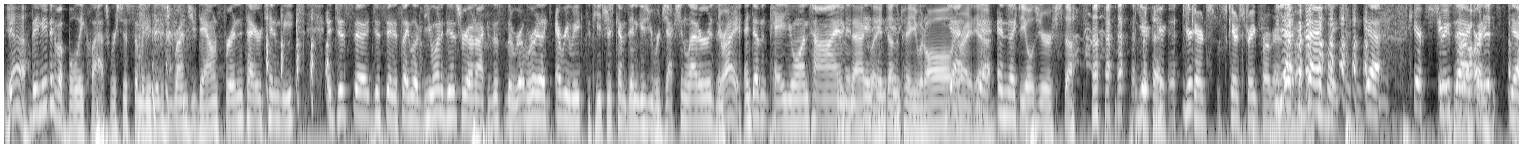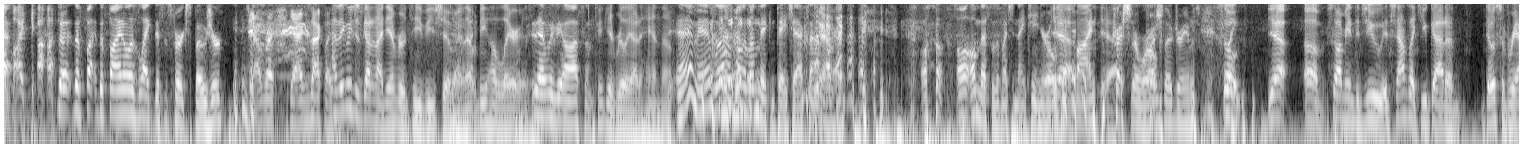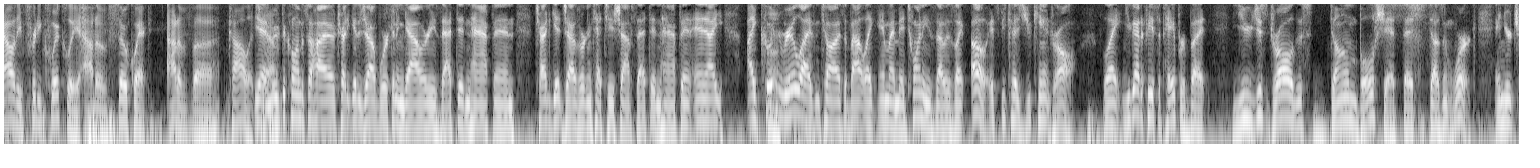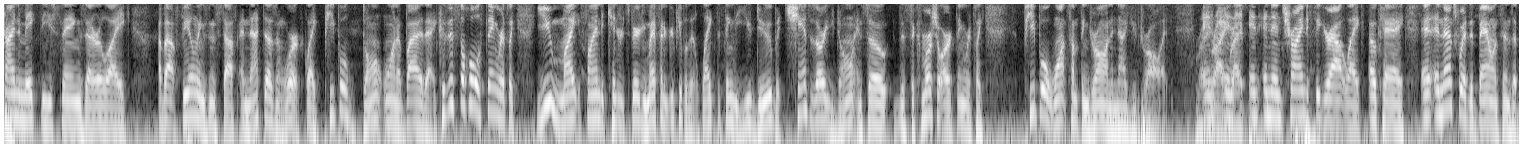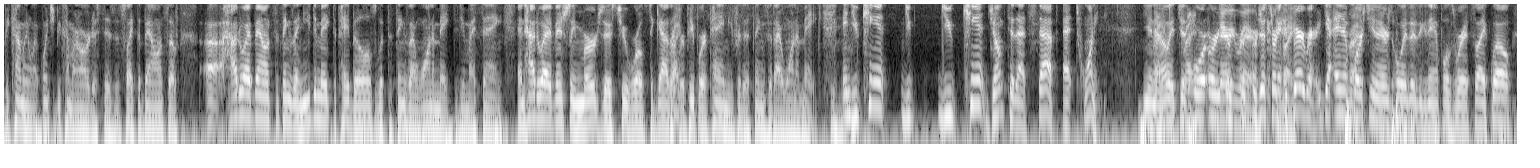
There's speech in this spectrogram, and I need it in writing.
They- yeah. They, need to have a bully class where it's just somebody that just runs you down for an entire 10 weeks. It just, uh, just, it's like, look, do you want to do this for real or not? Because this is the real, we're like every week the teachers comes in and gives you rejection letters and, right. and doesn't pay you on time. Exactly. And, and, it doesn't and pay you at all. Yeah, right. Yeah. yeah, and, like- steals your stuff. It's You're- like the you're- you're- scared scared straight program. Yes, exactly. Yeah. Scared straight Exactly. for artists. Yeah. Oh my god. The, the, fi- the final is like, this is for exposure. yeah, right. Yeah, exactly. I think we just got an idea for a TV show, Yeah. man. That would be hilarious. that would be awesome. Could get really out of hand though. Yeah, man. Well, as long as I'm making paychecks, I don't Yeah, care. I'll, I'll, I'll mess with a bunch of 19 year olds. Yeah. It's fine. Yeah. Crush their world. Crush their dreams. So like- yeah. Um, so I mean, did you? It sounds like you got a dose of reality pretty quickly out of So quick. Out of uh, college. Yeah, moved to Columbus, Ohio. Tried to get a job working in galleries. That didn't happen. Tried to get jobs working in tattoo shops. That didn't happen. And I, I couldn't Huh. realize until I was about like in my mid twenties. I was like, oh, it's because you can't draw. Like you got a piece of paper, but you just draw this dumb bullshit that doesn't work. And you're trying to make these things that are like about feelings and stuff and that doesn't work. Like people don't want to buy that. Because it's the whole thing where it's like you might find a kindred spirit you might find a group of people that like the thing that you do but chances are you don't. And so this the commercial art thing where it's like people want something drawn and now you draw it Right, and, right, and, right. And, and then trying to figure out like okay and, and that's where the balance ends up becoming like once you become an artist is it's like the balance of uh, how do i balance the things i need to make to pay bills with the things i want to make to do my thing and how do i eventually merge those two worlds together Right. where people are paying me for the things that i want to make Mm-hmm. and you can't you you can't jump to that step at 20 you know Right, it just right. or or, Very or, rare. or just starting Right. very rare yeah and of Right. course you know there's always those examples where it's like well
